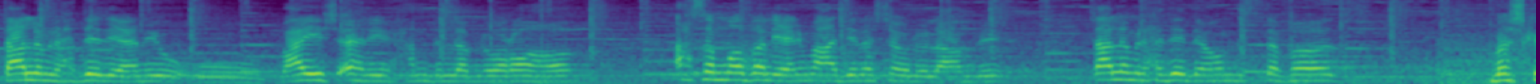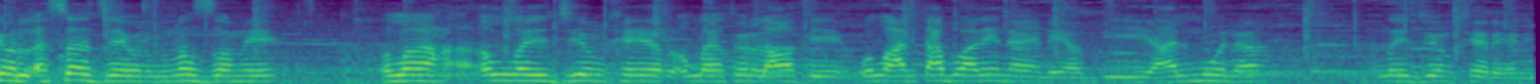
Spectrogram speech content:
بتعلم الحديدة يعني وبعيش أهلي الحمد لله من وراها. أحسن ما ضل يعني ما عندي لا شغل ولا عملة. بتعلم الحديدة هون بستفاد بشكر الأساتذة والمنظمة. والله الله يجزيهم الخير الله يعطيهم العافية. والله عم يتعبوا علينا يعني بيعلمونا. الله يجزيهم الخير يعني.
